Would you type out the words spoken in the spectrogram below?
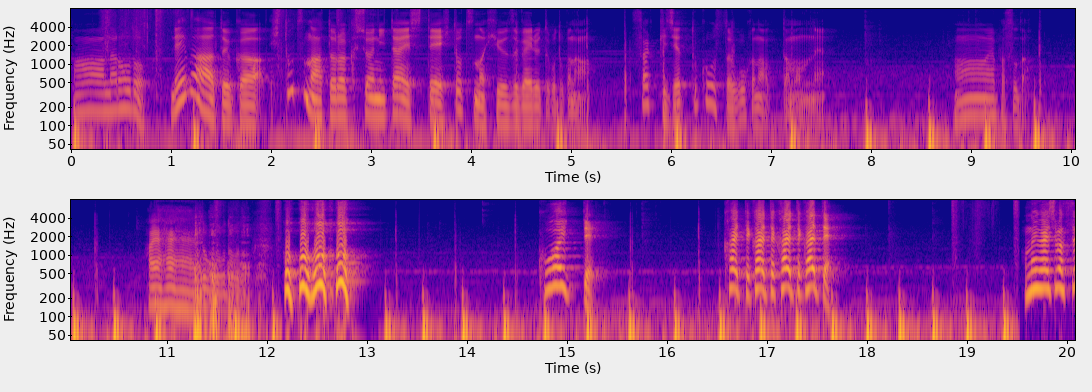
ああなるほど。レバーというか一つのアトラクションに対して一つのヒューズがいるってことかな。さっきジェットコースター動かなかったもんね。ああやっぱそうだ。はいはいはいどこどこどこどこ？怖いって！帰って帰って帰って帰って。お願いします。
